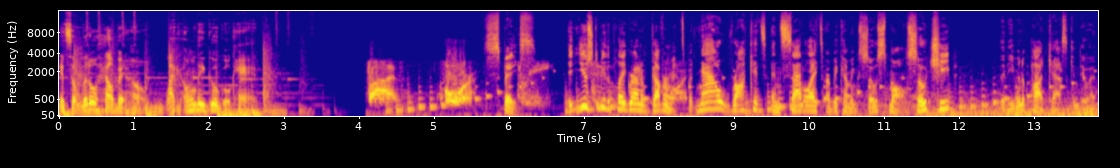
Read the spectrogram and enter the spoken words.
It's a little help at home, like only Google can. Five, four, Space. It used to be the playground of governments, but now rockets and satellites are becoming so small, so cheap, that even a podcast can do it.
